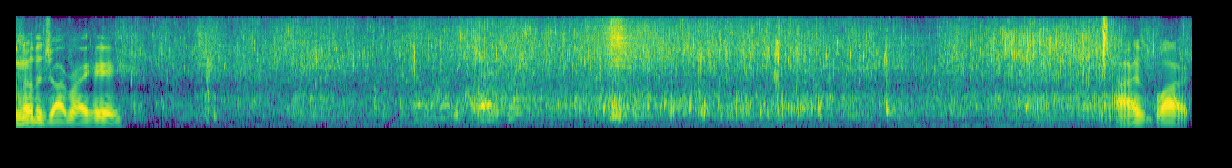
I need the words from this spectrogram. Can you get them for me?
Another job right here. Ah, it's blocked.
